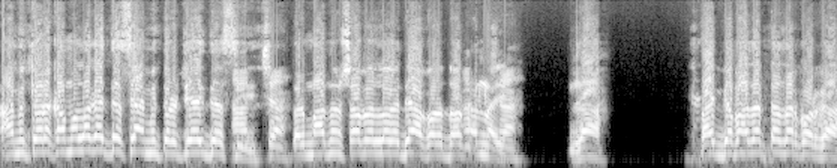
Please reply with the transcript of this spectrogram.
আমি তোরা কামো লাগাইতেছি আমি তোরা টিয়াই আচ্ছা। তোর মাজন সাহেবের লগে দেয়া করার দরকার নাই। আচ্ছা। যা। বাইক দিয়ে বাজার টাজার কর গা।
